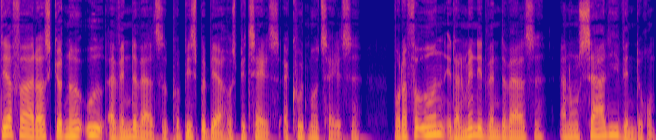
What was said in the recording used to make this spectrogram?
Derfor er der også gjort noget ud af venteværelset på Bispebjerg Hospitals akutmodtagelse, hvor der foruden et almindeligt venteværelse er nogle særlige venterum.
